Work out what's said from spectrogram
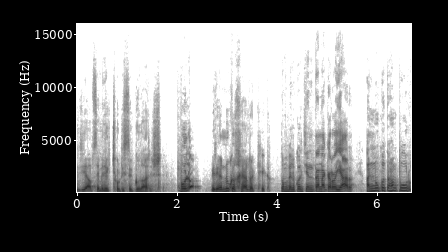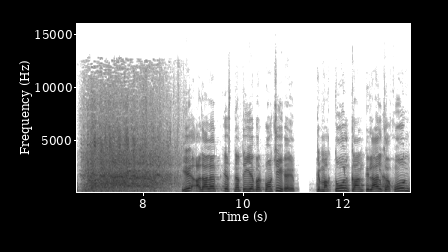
जी आपसे मेरी एक छोटी सी गुजारिश है। बोलो। मेरे अन्नू का ख्याल रखिएगा। तुम बिल्कुल चिंता ना करो यार। अन्नू को तो हम पूर्व ये अदालत इस नतीजे पर पहुँची है कि मकतूल कांतिलाल का खून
